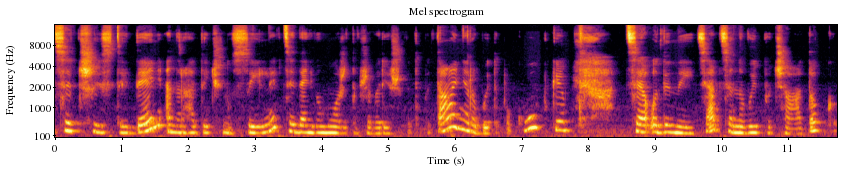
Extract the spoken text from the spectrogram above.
Це чистий день, енергетично сильний. В цей день ви можете вже вирішувати питання, робити покупки. Це одиниця, це новий початок.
